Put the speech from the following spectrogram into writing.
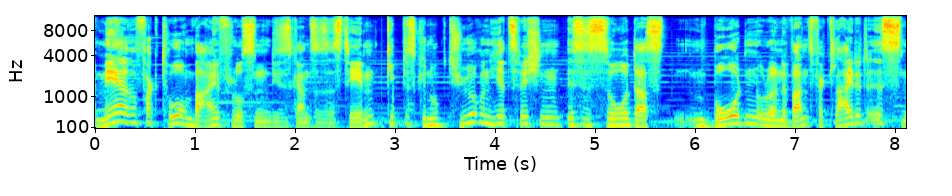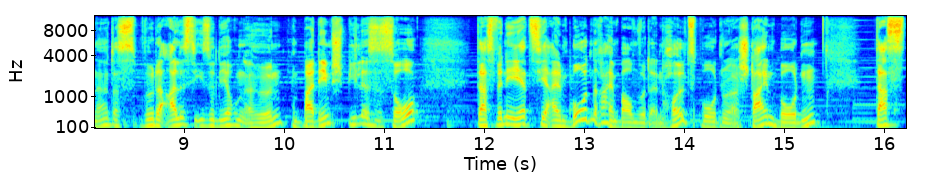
Mehrere Faktoren beeinflussen dieses ganze System. Gibt es genug Türen hier zwischen? Ist es so, dass ein Boden oder eine Wand verkleidet ist? Ne? Das würde alles die Isolierung erhöhen. Und bei dem Spiel ist es so, dass wenn ihr jetzt hier einen Boden reinbauen würdet, einen Holzboden oder Steinboden, dass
